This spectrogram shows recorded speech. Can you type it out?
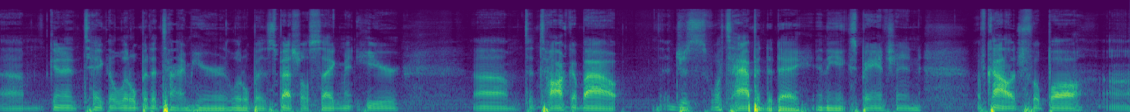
I'm going to take a little bit of time here, a little bit of special segment here um, to talk about just what's happened today in the expansion of college football. Uh,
